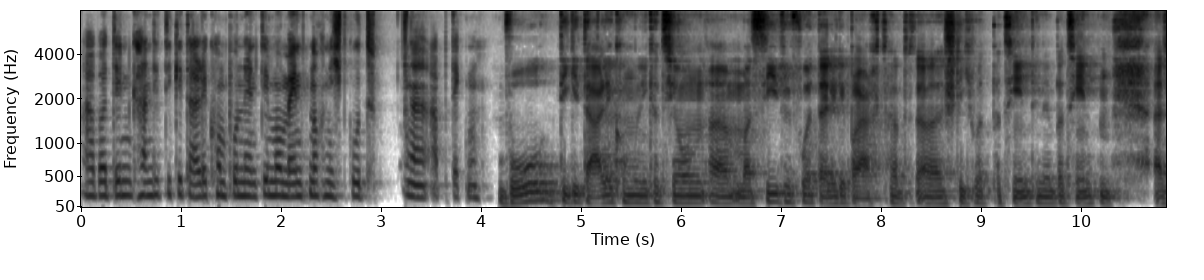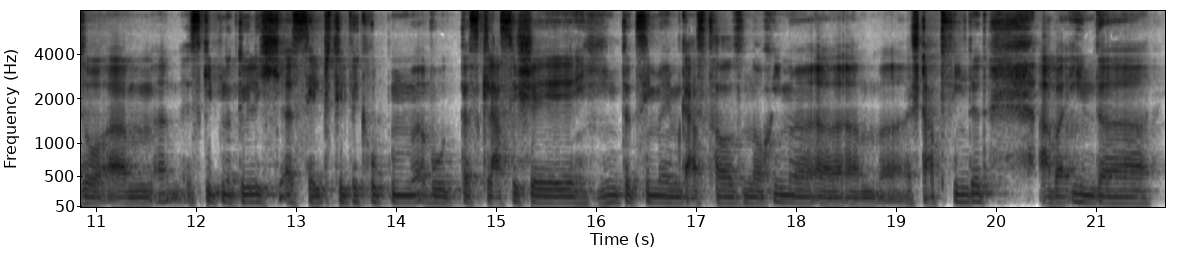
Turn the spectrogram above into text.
Aber den kann die digitale Komponente im Moment noch nicht gut äh, abdecken. Wo digitale Kommunikation äh, massive Vorteile gebracht hat, Stichwort Patientinnen und Patienten. Also ähm, es gibt natürlich Selbsthilfegruppen, wo das klassische Hinterzimmer im Gasthaus noch immer äh, ähm, äh, stattfindet, aber in der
